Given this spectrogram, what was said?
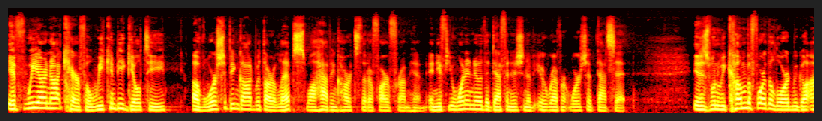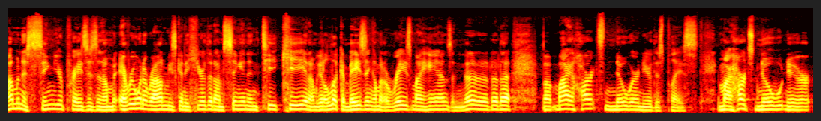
If we are not careful, we can be guilty of worshiping God with our lips while having hearts that are far from Him. And if you want to know the definition of irreverent worship, that's it. It is when we come before the Lord and we go, I'm going to sing your praises, and I'm, everyone around me is going to hear that I'm singing in T key, and I'm going to look amazing. I'm going to raise my hands, and da da da da. But my heart's nowhere near this place. And my heart's no, near,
